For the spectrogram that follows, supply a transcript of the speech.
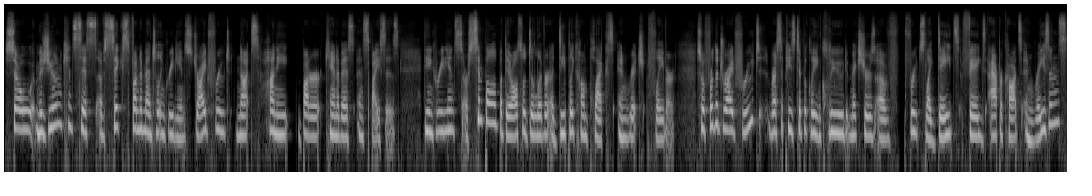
So, Majoun consists of six fundamental ingredients dried fruit, nuts, honey, butter, cannabis, and spices. The ingredients are simple, but they also deliver a deeply complex and rich flavor. So, for the dried fruit, recipes typically include mixtures of fruits like dates, figs, apricots, and raisins.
